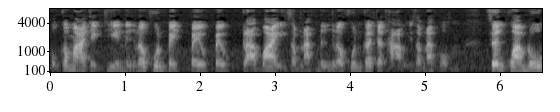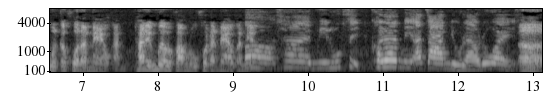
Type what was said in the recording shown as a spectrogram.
ผมก็มาจากอีกที่หนึ่งแล้วคุณไปไปไปกราบไหว้อีกสำนักหนึ่งแล้วคุณก็จะถามอีกสำนักผม ซึ่งความรู้มันก็คนละแนวกัน ถ้าในเมื่อความรู้คนละแนวกันอ๋เนี่ย อใช่ มีลูกศิษย์เขาเรียกมีอาจารย์อยู่แล้วด้วย เออ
